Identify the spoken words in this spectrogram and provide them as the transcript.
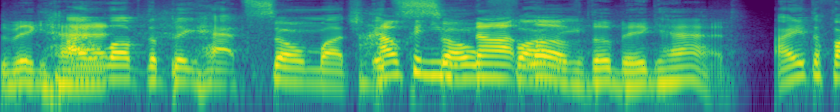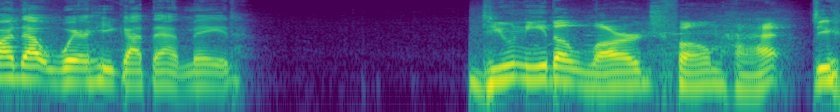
The big hat. I love the big hat so much. How It's can so you not funny. love the big hat? I need to find out where he got that made. Do you need a large foam hat? Do you,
